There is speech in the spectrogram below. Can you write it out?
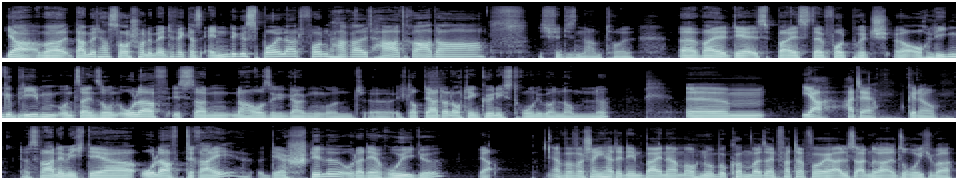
Ja, aber damit hast du auch schon im Endeffekt das Ende gespoilert von Harald Hardrada. Ich finde diesen Namen toll. Äh, weil der ist bei Stamford Bridge äh, auch liegen geblieben und sein Sohn Olaf ist dann nach Hause gegangen und äh, ich glaube, der hat dann auch den Königsthron übernommen, ne? Ähm, ja, hat er, genau. Das war nämlich der Olaf III, der Stille oder der Ruhige. Ja. Aber wahrscheinlich hat er den Beinamen auch nur bekommen, weil sein Vater vorher alles andere als ruhig war.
